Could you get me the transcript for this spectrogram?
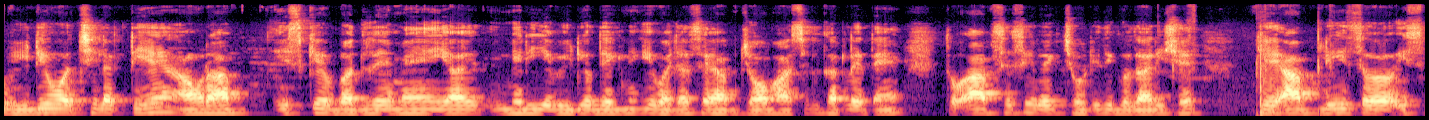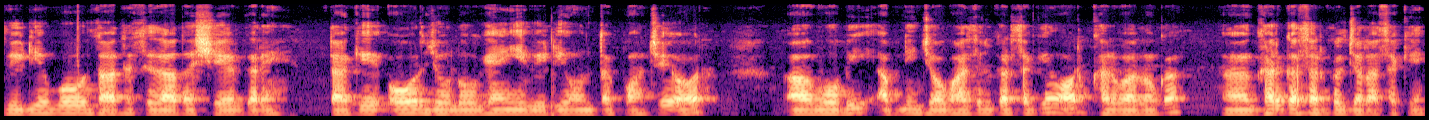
ویڈیو اچھی لگتی ہے اور آپ اس کے بدلے میں یا میری یہ ویڈیو دیکھنے کی وجہ سے آپ جاب حاصل کر لیتے ہیں، تو آپ سے صرف ایک چھوٹی سی گزارش ہے کہ آپ پلیز اس ویڈیو کو زیادہ سے زیادہ شیئر کریں تاکہ اور جو لوگ ہیں یہ ویڈیو ان تک پہنچے اور وہ بھی اپنی جاب حاصل کر سکیں اور گھر والوں کا گھر کا سرکل چلا سکیں۔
